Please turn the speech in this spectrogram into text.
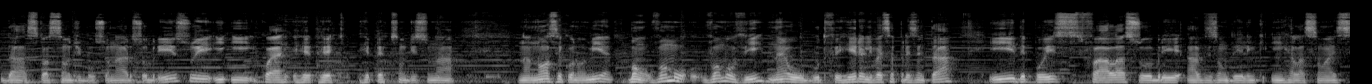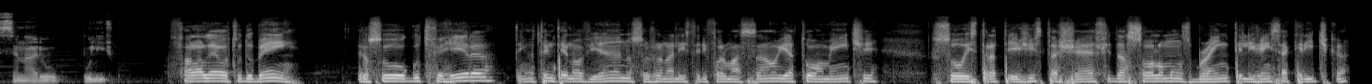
da situação de Bolsonaro sobre isso e, e, e qual é a re, repercussão disso na, na nossa economia. Bom, vamos, vamos ouvir né, o Guto Ferreira, ele vai se apresentar e depois fala sobre a visão dele em, em relação a esse cenário político. Fala Léo, tudo bem? Eu sou Guto Ferreira, tenho 39 anos, sou jornalista de formação e atualmente sou estrategista-chefe da Solomon's Brain Inteligência Crítica,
